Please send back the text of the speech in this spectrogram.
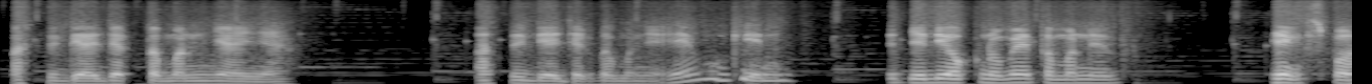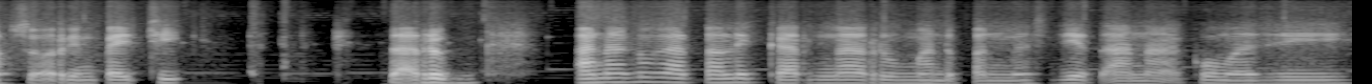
Pasti diajak temennya ya. Pasti diajak temennya. Ya mungkin. Jadi oknumnya temennya yang sponsorin peci sarung anakku katolik karena rumah depan masjid anakku masih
